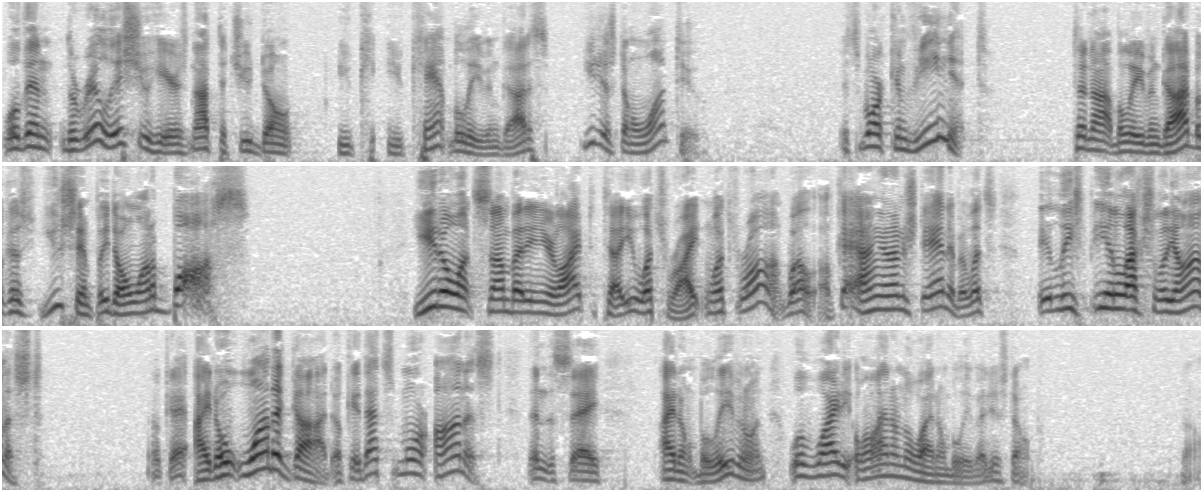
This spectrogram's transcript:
well, then the real issue here is not that you don't, you you can't believe in God. It's you just don't want to. It's more convenient to not believe in God because you simply don't want a boss. You don't want somebody in your life to tell you what's right and what's wrong. Well, okay, I'm going to understand it, but let's at least be intellectually honest. Okay, I don't want a God. Okay, that's more honest than to say, I don't believe in one. Well, why do you, well, I don't know why I don't believe. I just don't. So,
